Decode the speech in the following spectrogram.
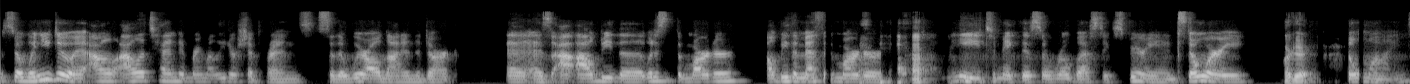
so when you do it, I'll I'll attend and bring my leadership friends so that we're all not in the dark. As I'll be the what is it, the martyr? I'll be the method martyr. me to make this a robust experience. Don't worry. Okay. Don't mind.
